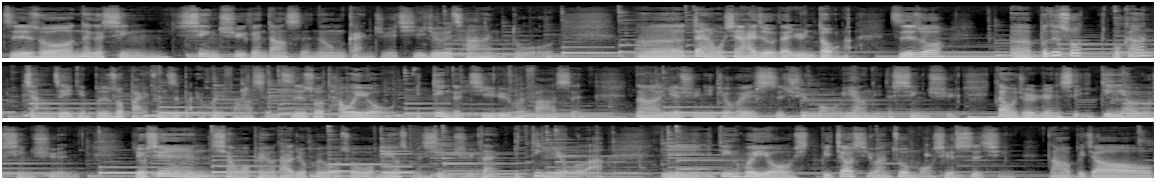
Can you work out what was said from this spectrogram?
只是说那个兴兴趣跟当时的那种感觉，其实就会差很多。呃，当然我现在还是有在运动啊，只是说，呃，不是说我刚刚讲这一点，不是说百分之百会发生，只是说它会有一定的几率会发生。那也许你就会失去某一样你的兴趣，但我觉得人是一定要有兴趣的。有些人像我朋友，他就回我说我没有什么兴趣，但一定有啦。你一定会有比较喜欢做某些事情，然后比较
